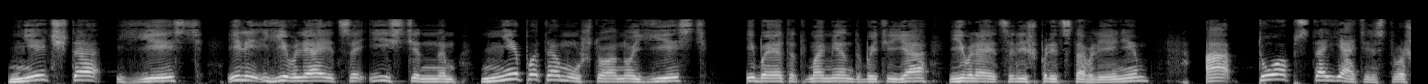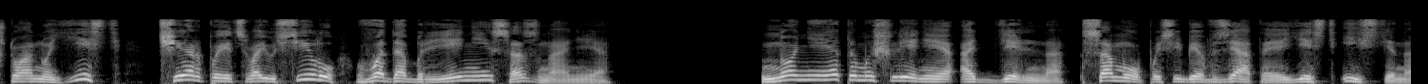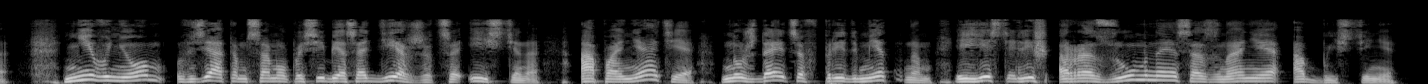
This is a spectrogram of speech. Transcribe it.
Нечто есть или является истинным не потому, что оно есть, ибо этот момент бытия является лишь представлением, а то обстоятельство, что оно есть, черпает свою силу в одобрении сознания. Но не это мышление отдельно, само по себе взятое есть истина. Не в нем, взятом само по себе, содержится истина, а понятие нуждается в предметном и есть лишь разумное сознание об истине.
